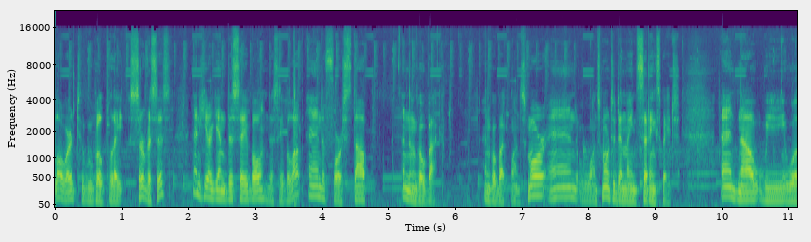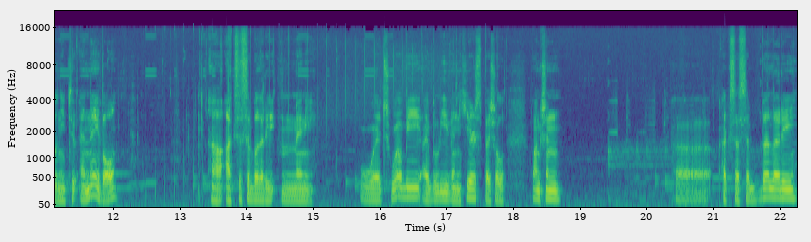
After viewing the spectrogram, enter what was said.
lower to Google Play services. And here again disable disable up and force stop and then go back. And go back once more and once more to the main settings page. And now we will need to enable uh, accessibility menu, which will be, I believe, in here, special function, uh, accessibility,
